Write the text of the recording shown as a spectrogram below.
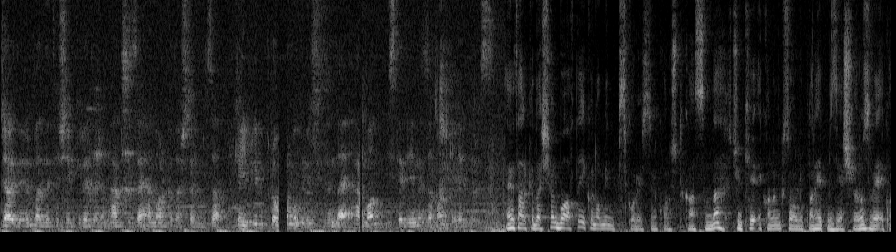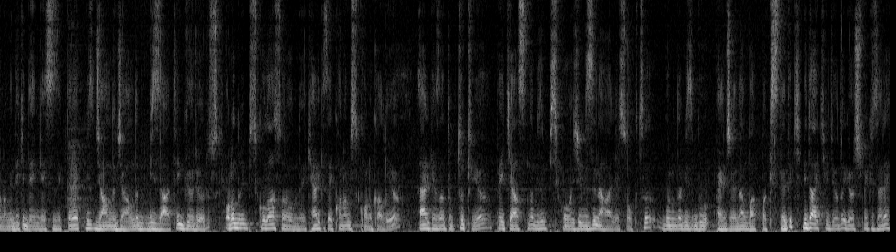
Rica ederim. Ben de teşekkür ederim. Hem size hem arkadaşlarımıza. Keyifli bir program oluyor sizinle. Her zaman istediğiniz zaman gelebiliriz. Evet arkadaşlar bu hafta ekonominin psikolojisini konuştuk aslında. Çünkü ekonomik zorluklar hepimiz yaşıyoruz ve ekonomideki dengesizlikleri hepimiz canlı canlı bizatihi görüyoruz. Orada bir psikoloğa soralım dedik. Herkes ekonomist konuk alıyor. Herkes atıp tutuyor. Peki aslında bizim psikolojimizi ne hale soktu? Bunu da biz bu pencereden bakmak istedik. Bir dahaki videoda görüşmek üzere.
